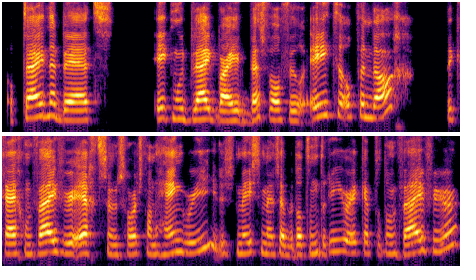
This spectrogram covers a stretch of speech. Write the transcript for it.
Op tijd naar bed. Ik moet blijkbaar best wel veel eten op een dag. Ik krijg om vijf uur echt zo'n soort van hangry. Dus de meeste mensen hebben dat om drie uur. Ik heb dat om vijf uur.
